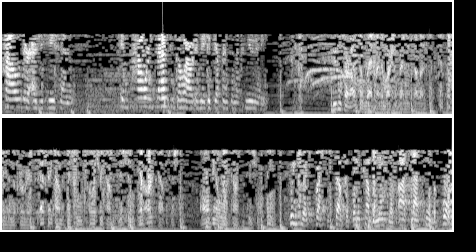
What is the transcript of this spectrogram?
how their education empowers them to go out and make a difference in the community. Students are also led by the Marshall Brennan Fellows to participate in the program's essay competition, poetry competition, and arts competition, all dealing with constitutional themes. Free to express yourself with any combination of arts not seen before.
